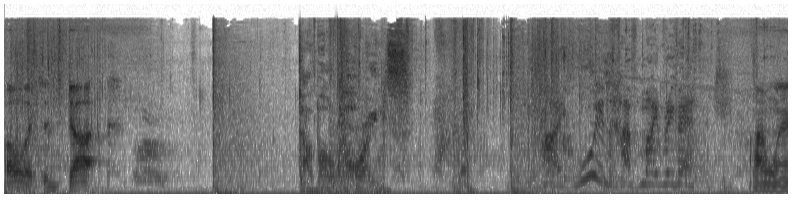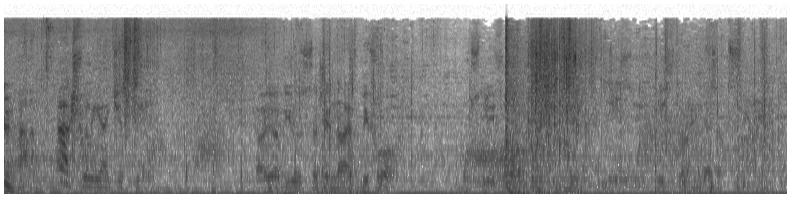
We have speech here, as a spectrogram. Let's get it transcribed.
Oh, it's a duck. Double points. I will have my revenge! I win. Actually, I just did. I have used such a knife before. Mostly for fishing meat in these blistering deserts.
